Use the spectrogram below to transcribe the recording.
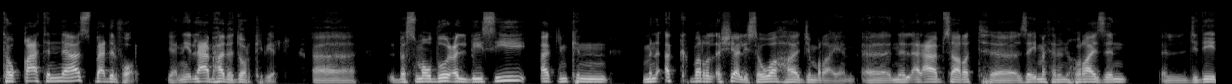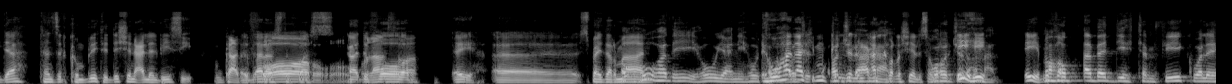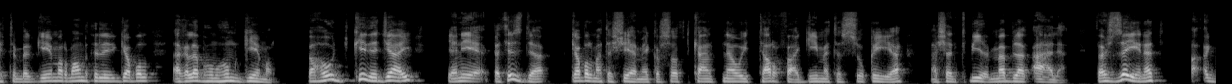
توقعات الناس بعد ال four. يعني اللعب هذا دور كبير. آه بس موضوع ال PC يمكن من أكبر الأشياء اللي سواها جيم راين. آه إن الألعاب صارت آه زي مثلا Horizon الجديدة تنزل complete edition على ال PC God four God four اي آه سبايدر مان هو هذا هو يعني هو هو هذاك ممكن رجل من اكبر الاشياء اللي سووها رجل إيه أعمال. إيه ما هو ابد يهتم فيك ولا يهتم بال gamer ما هو مثل اللي قبل أغلبهم هم gamer. فهو كذا جاي يعني بثزدا قبل ما تشتريها مايكروسوفت كانت ناوي ترفع قيمة السوقية عشان تبيع مبلغ أعلى. فايش زينت؟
